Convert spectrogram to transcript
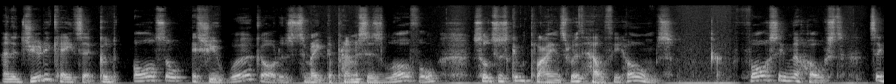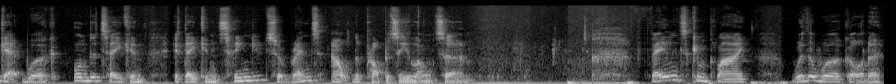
An adjudicator could also issue work orders to make the premises lawful, such as compliance with healthy homes, forcing the host to get work undertaken if they continue to rent out the property long term. Failing to comply with a work order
